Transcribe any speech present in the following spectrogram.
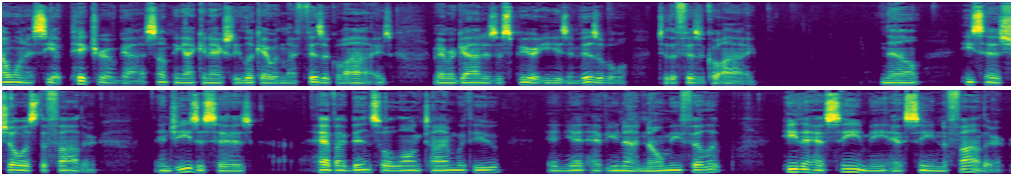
I want to see a picture of God, something I can actually look at with my physical eyes. Remember, God is a spirit, He is invisible to the physical eye. Now, He says, Show us the Father. And Jesus says, Have I been so long time with you, and yet have you not known me, Philip? He that has seen me hath seen the Father.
